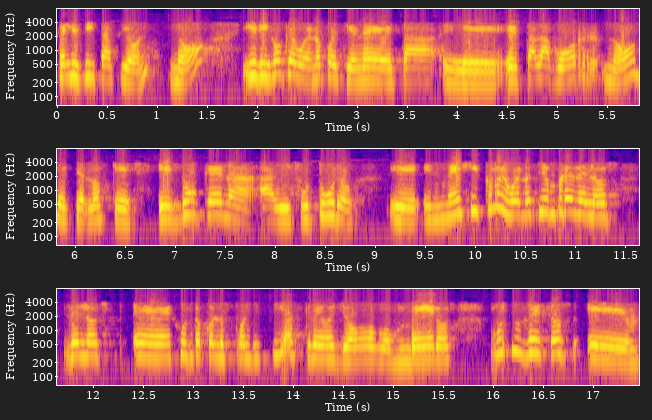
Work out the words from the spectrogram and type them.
felicitación, ¿no? Y dijo que bueno, pues tiene esta eh, esta labor, ¿no? De ser los que eduquen a- al futuro eh, en México y bueno, siempre de los de los eh, junto con los policías, creo yo, bomberos, muchos de estos eh,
